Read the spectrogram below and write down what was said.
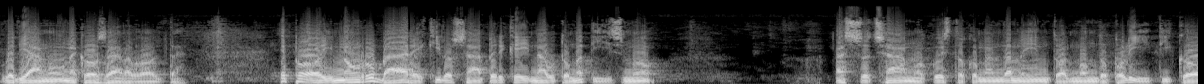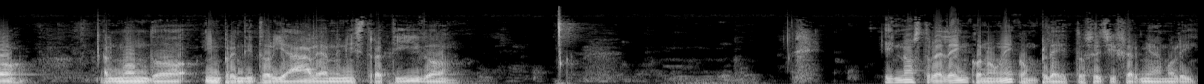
Vediamo una cosa alla volta e poi non rubare chi lo sa perché in automatismo associamo questo comandamento al mondo politico, al mondo imprenditoriale, amministrativo. Il nostro elenco non è completo se ci fermiamo lì.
